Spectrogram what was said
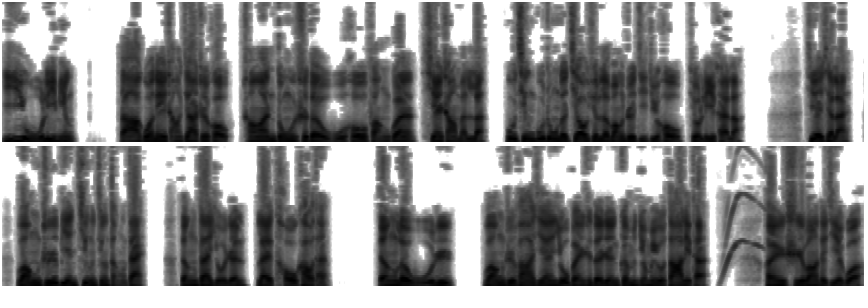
以武立名。打过那场架之后，长安东市的武侯访官先上门了，不轻不重的教训了王直几句后就离开了。接下来，王直便静静等待，等待有人来投靠他。等了五日，王直发现有本事的人根本就没有搭理他，很失望的结果。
